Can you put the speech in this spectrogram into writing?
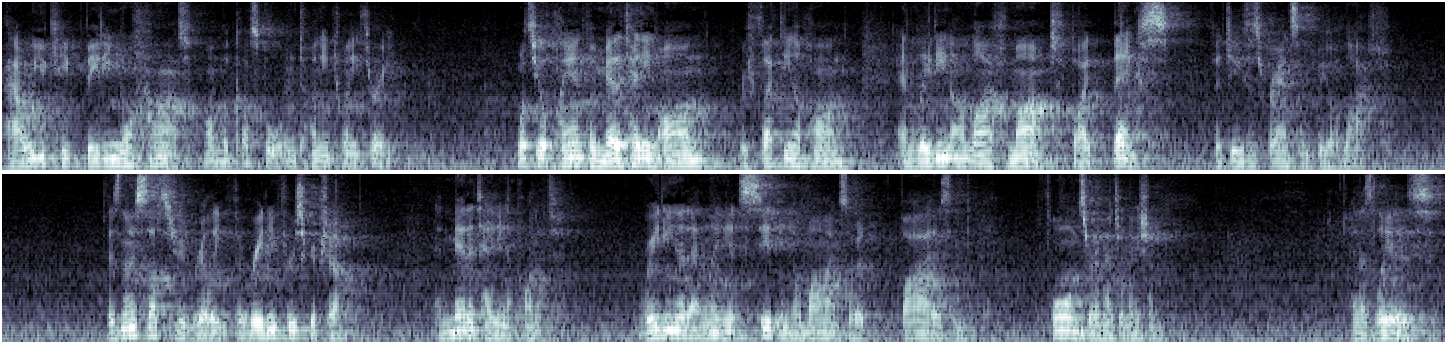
how will you keep feeding your heart on the gospel in 2023? What's your plan for meditating on, reflecting upon, and leading a life marked by thanks for Jesus' ransom for your life? There's no substitute, really, for reading through Scripture and meditating upon it, reading it and letting it sit in your mind so it fires and forms your imagination. And as leaders,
